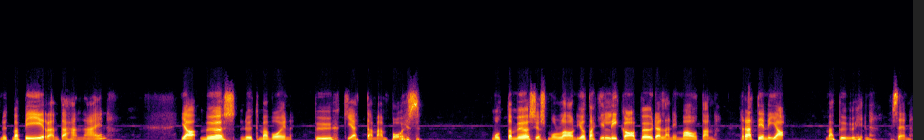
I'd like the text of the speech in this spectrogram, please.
nyt mä piirrän tähän näin. Ja myös nyt mä voin pyyhkiä tämän pois. Mutta myös jos mulla on jotakin likaa pöydällä, niin mä otan rätin ja mä pyyhin sen.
